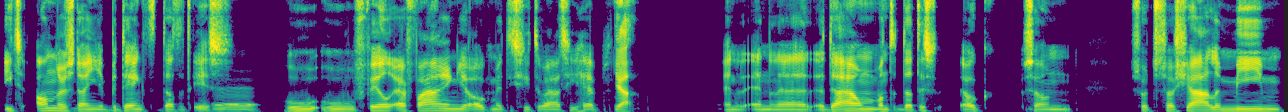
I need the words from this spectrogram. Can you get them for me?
iets anders dan je bedenkt dat het is. Hoe, hoeveel ervaring je ook met die situatie hebt. Ja, En, en eh, daarom, want dat is ook zo'n soort sociale meme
